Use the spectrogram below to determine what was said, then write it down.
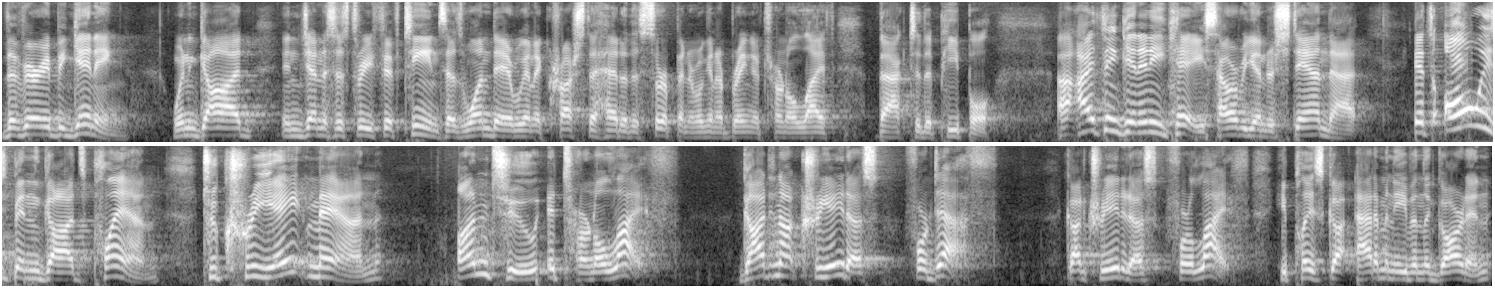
the very beginning. When God in Genesis 3:15 says one day we're going to crush the head of the serpent and we're going to bring eternal life back to the people. I think in any case, however you understand that, it's always been God's plan to create man unto eternal life. God did not create us for death. God created us for life. He placed God, Adam and Eve in the garden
